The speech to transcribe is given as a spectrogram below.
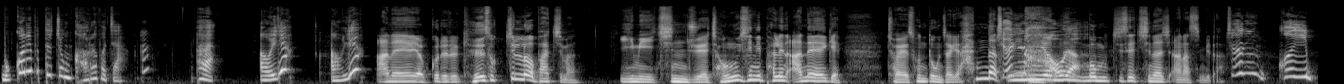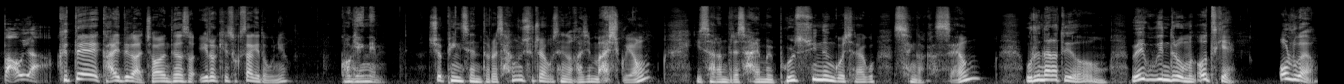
목걸이부터 좀 걸어보자. 응? 봐봐. 어울려? 어울려? 아내의 옆구리를 계속 찔러봤지만 이미 진주의 정신이 팔린 아내에게 저의 손동작이 한낱 의미 없는 몸짓에 지나지 않았습니다. 쩐끄이뻐야 그때 가이드가 저한테 와서 이렇게 속삭이더군요. 고객님, 쇼핑센터를 상술이라고 생각하지 마시고요. 이 사람들의 삶을 볼 수 있는 곳이라고 생각하세요. 우리나라도요. 외국인들 오면 어떻게? 어디로 가요?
